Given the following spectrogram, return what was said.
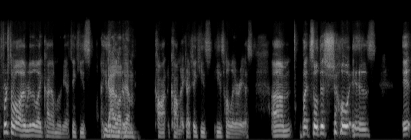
first of all, I really like Kyle Mooney. I think he's he's Yeah, I love him. co- comic. I think he's he's hilarious. Um, but so this show is it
